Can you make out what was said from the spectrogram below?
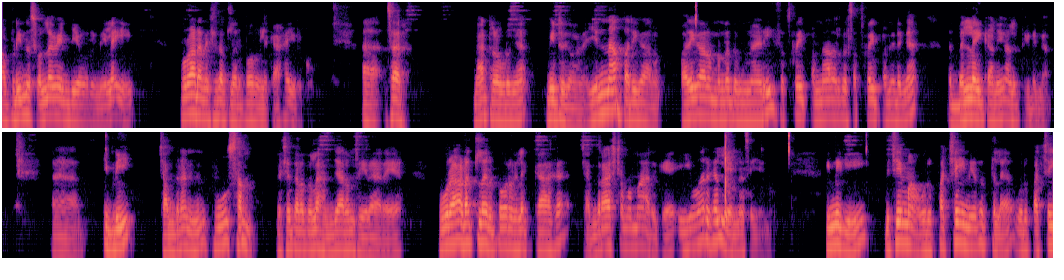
அப்படின்னு சொல்ல வேண்டிய ஒரு நிலை புராட நட்சத்திரத்தில் இருப்பவர்களுக்காக இருக்கும். சார் மேட்ரை விடுங்க மீட்டுக்கு வாங்க. என்ன பரிகாரம்? பரிகாரம் பண்ணுறதுக்கு முன்னாடி சப்ஸ்கிரைப் பண்ணாதவர்கள் சப்ஸ்கிரைப் பண்ணிவிடுங்க இந்த பெல் ஐக்கானையும் அழுத்திடுங்க. இப்படி சந்திரன் பூசம் நட்சத்திரத்தில் சஞ்சாரம் செய்கிறாரு பூராடத்தில் இருப்பவர்களுக்காக சந்திராஷ்டமமாக இருக்கு. இவர்கள் என்ன செய்யணும்? இன்னைக்கு நிச்சயமாக ஒரு பச்சை நிறத்தில் ஒரு பச்சை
